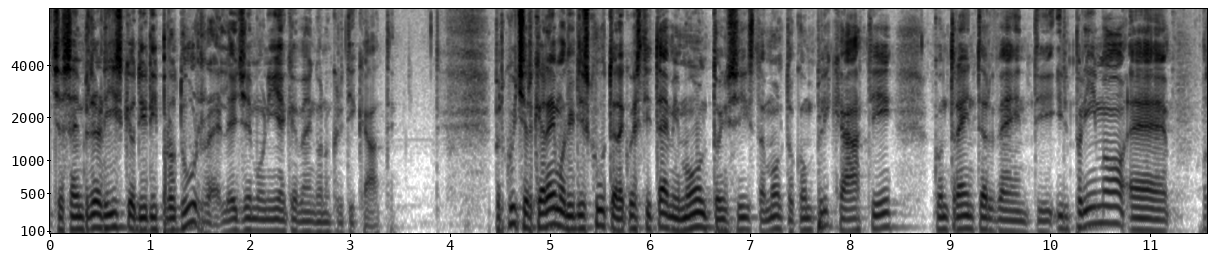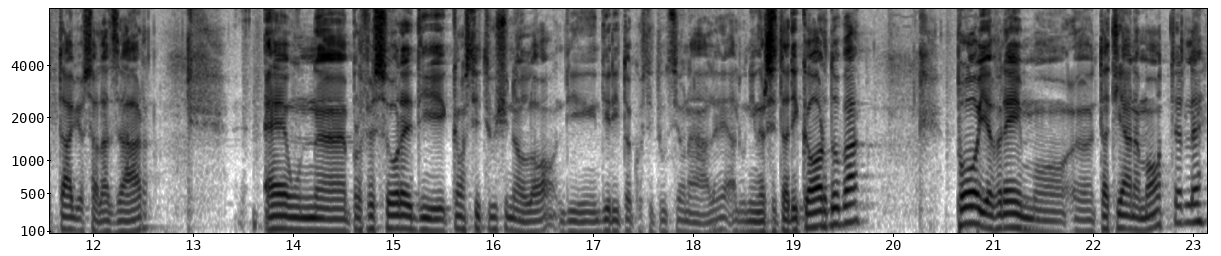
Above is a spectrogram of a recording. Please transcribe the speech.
c'è sempre il rischio di riprodurre le egemonie che vengono criticate. Per cui cercheremo di discutere questi temi molto, insisto, molto complicati con tre interventi. Il primo è Ottavio Salazar, è un eh, professore di Constitutional Law, di diritto costituzionale all'Università di Cordova. Poi avremo eh, Tatiana Motterle,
